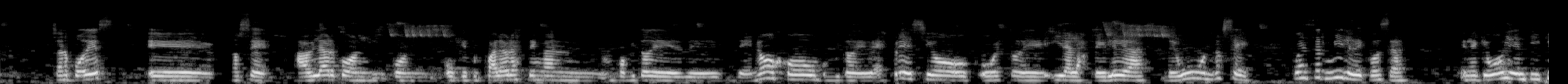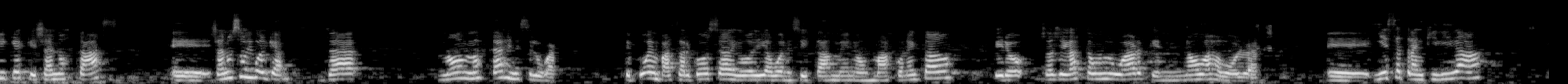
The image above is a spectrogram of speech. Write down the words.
ya no podés, eh, no sé, hablar con, con, o que tus palabras tengan un poquito de, enojo, un poquito de desprecio, o, esto de ir a las peleas de un, no sé, pueden ser miles de cosas en el que vos identifiques que ya no estás, eh, ya no sos igual que antes, ya no, no estás en ese lugar. Te pueden pasar cosas y vos digas, bueno, si estás menos, más conectado, pero ya llegaste a un lugar que no vas a volver. Eh, y esa tranquilidad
